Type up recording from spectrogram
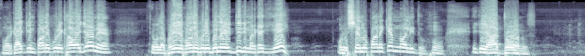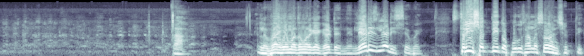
તમારે કાકીને પાણીપુરી ખાવા ગયા ને, તો ઓલા ભાઈએ પાણીપુરી બનાવી દીધી. મારે કાકી એ, ઓલું શેલું પાણી કેમ ન લીધું? હું, એ કે હાથ ધોવાનું છે. હા. એટલે ભાઈ, એમાં તમારે કાંઈ ઘટે જ નહીં. લેડીઝ લેડીઝ છે ભાઈ. સ્ત્રી શક્તિ તો પુરુષ સામે સહન શક્તિ.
